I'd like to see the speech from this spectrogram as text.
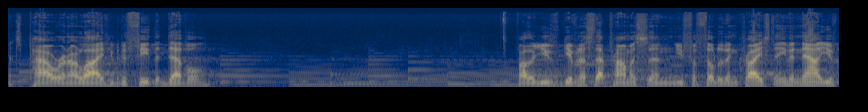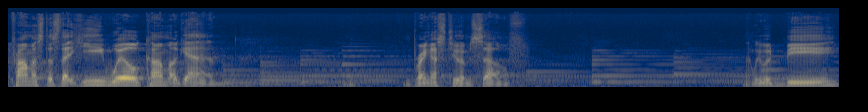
its power in our life. He would defeat the devil. Father, you've given us that promise and you fulfilled it in Christ. And even now, you've promised us that He will come again and bring us to Himself. That we would be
